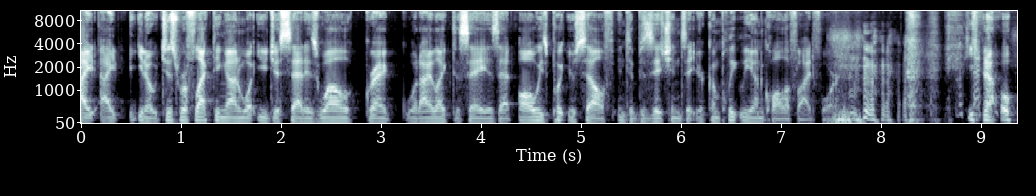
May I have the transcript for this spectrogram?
I, I you know just reflecting on what you just said as well, Greg. What I like to say is that always put yourself into positions that you're completely unqualified for. you know,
